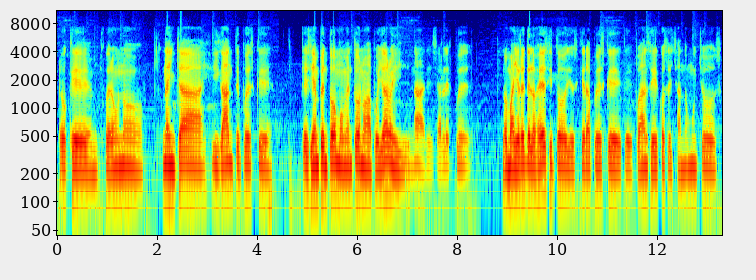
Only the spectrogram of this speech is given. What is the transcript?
creo que fueron uno, una hinchada gigante pues que, siempre en todo momento nos apoyaron y nada, desearles pues los mayores de los éxitos, Dios quiera pues que, puedan seguir cosechando muchos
